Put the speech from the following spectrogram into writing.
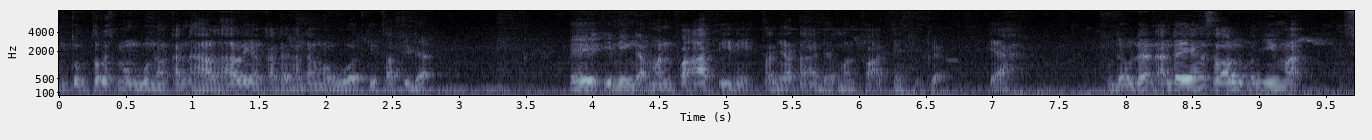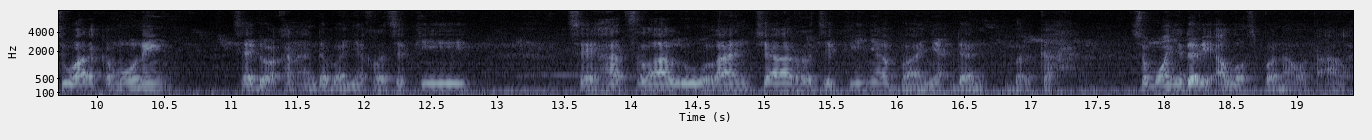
untuk terus menggunakan hal-hal yang kadang-kadang membuat kita tidak eh ini nggak manfaat ini. Ternyata ada manfaatnya juga ya. Mudah-mudahan anda yang selalu menyimak suara kemuning saya doakan anda banyak rezeki sehat selalu lancar rezekinya banyak dan berkah semuanya dari Allah Subhanahu Wa Taala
